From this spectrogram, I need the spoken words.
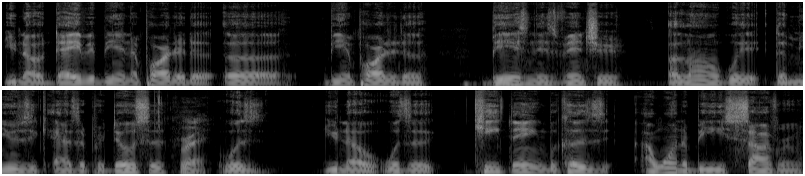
you know, David being a part of the uh being part of the business venture along with the music as a producer Right. was you know was a key thing because I want to be sovereign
